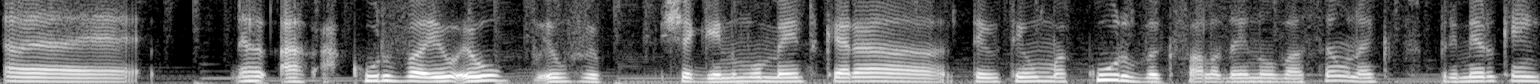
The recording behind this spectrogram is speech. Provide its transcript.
É, a, a, curva, eu, eu, eu, cheguei no momento que era. Tem, tem uma curva que fala da inovação, né? Que primeiro quem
